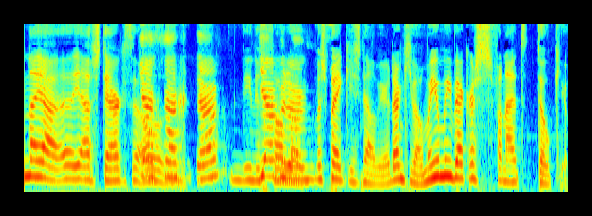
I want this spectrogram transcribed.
nou ja, eh, ja sterkte. Ja, Al- graag gedaan. In ieder Ja, geval, eh, bedankt. we spreken je snel weer. Dankjewel. Mayumi Bekkers vanuit Tokio.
